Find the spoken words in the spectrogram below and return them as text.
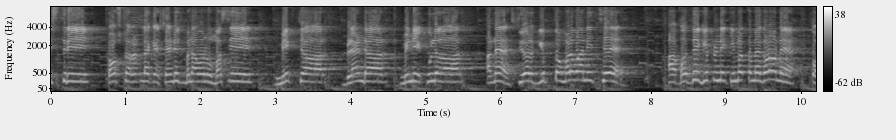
ઇસ્ત્રી, ટોસ્ટર એટલે કે સેન્ડવિચ બનાવવાનું machine, mixer, blender, mini cooler અને સ્યોર ગિફ્ટ તો મળવાની જ છે. આ બધી ગિફ્ટની કિંમત તમે ગણો ને, તો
